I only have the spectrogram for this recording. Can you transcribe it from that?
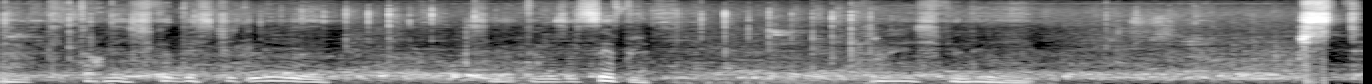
Так, троєчка десь чуть лівіє. Все, я там зацеплю. Троєчка лівіє. Шт.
